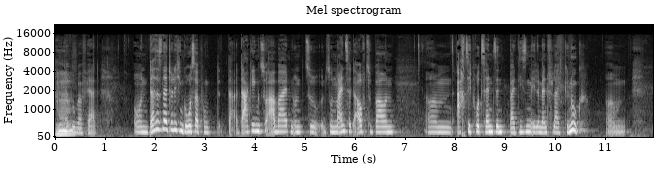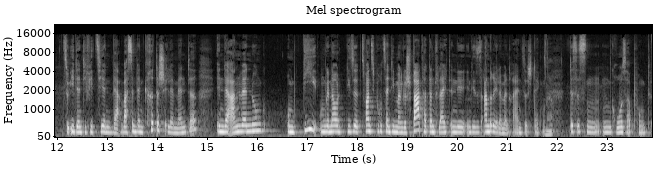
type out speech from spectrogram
mhm. darüber fährt. Und das ist natürlich ein großer Punkt, da, dagegen zu arbeiten und zu, so ein Mindset aufzubauen. Ähm, 80 Prozent sind bei diesem Element vielleicht genug. Ähm, zu identifizieren, was sind denn kritische Elemente in der Anwendung, um die, um genau diese 20 Prozent, die man gespart hat, dann vielleicht in, die, in dieses andere Element reinzustecken. Ja. Das ist ein, ein großer Punkt,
